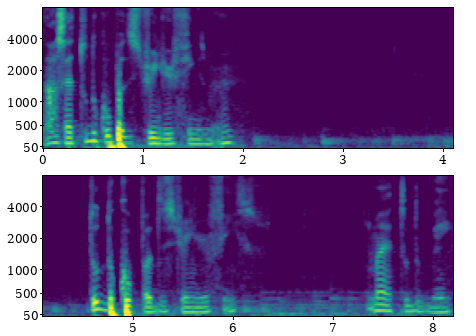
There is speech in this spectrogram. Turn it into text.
Nossa, é tudo culpa do Stranger Things, mano. Tudo culpa do Stranger Things. Mas tudo bem.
